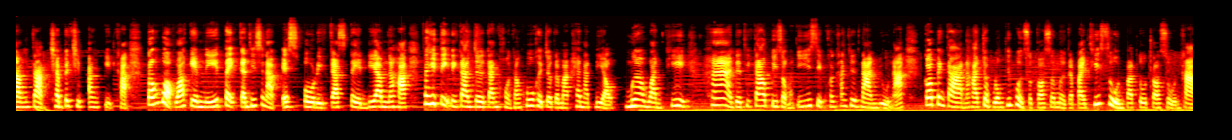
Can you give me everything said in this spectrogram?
ดังจากแชมเปี้ยนชิพอังกฤษค่ะ ต้องบอกว่าเกมนี้เตะกันที่สนามเอสโอริกาสเตเดียมนะคะ สถิติในการเจอกันของทั้งคู่เคยเจอกันมาแค่นัดเดียว เมื่อวันที่5 เดือนที่ 9 ปี 2020 ค่อนข้างจะนานอยู่นะ ก็เป็นการนะคะ จบลงที่ผลสกอร์เสมอกันไปที่ 0 ประตูต่อ 0 ค่ะ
